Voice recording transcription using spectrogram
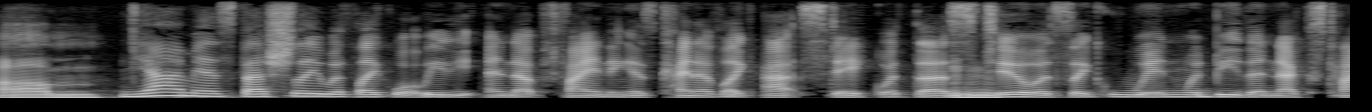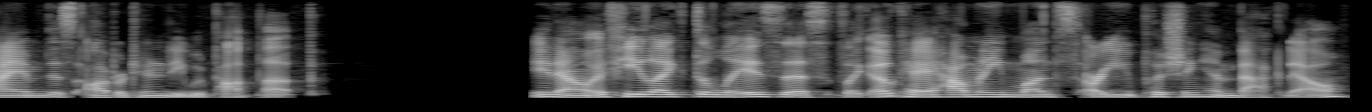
Um Yeah, I mean, especially with like what we end up finding is kind of like at stake with us Mhm. too. It's like when would be the next time this opportunity would pop up? You know, if he like delays this, it's like, okay, how many months are you pushing him back now?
